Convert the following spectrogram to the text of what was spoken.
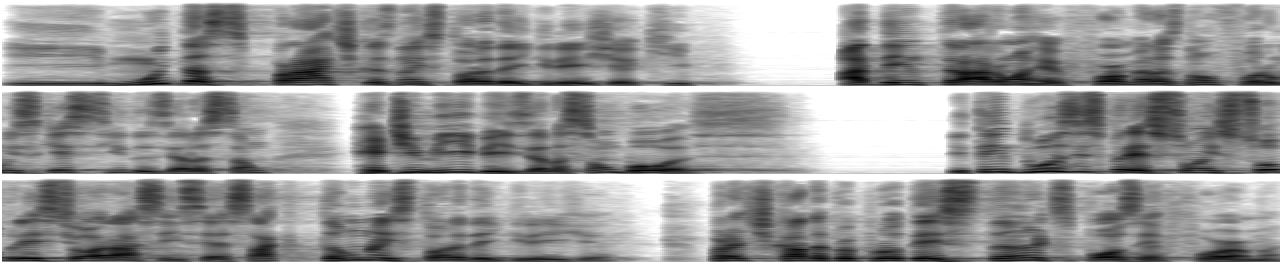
E muitas práticas na história da igreja que adentraram a reforma, elas não foram esquecidas, elas são redimíveis, elas são boas. E tem duas expressões sobre esse orar sem cessar que estão na história da igreja, praticada por protestantes pós-reforma,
